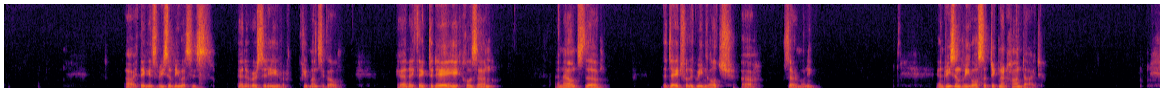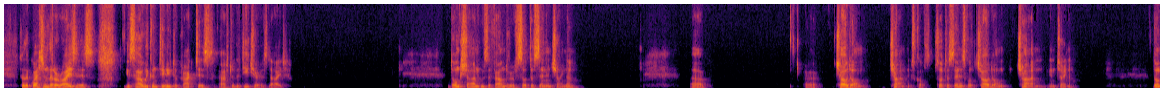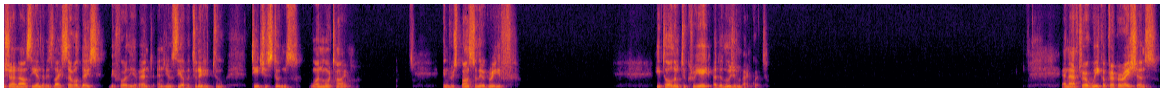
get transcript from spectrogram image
Uh, I think it's recently was his anniversary or a few months ago. And I think today, Hozan announced the, the date for the Green Gulch uh, ceremony. And recently, also Thich Nhat Hanh died. So the question that arises is how we continue to practice after the teacher has died. Dongshan, who's the founder of Soto Zen in China, uh, uh, Caodong Chan is called. Soto Zen is called Caodong Chan in China. Dongshan announced the end of his life several days before the event and used the opportunity to teach his students one more time in response to their grief. He told them to create a delusion banquet And after a week of preparations,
